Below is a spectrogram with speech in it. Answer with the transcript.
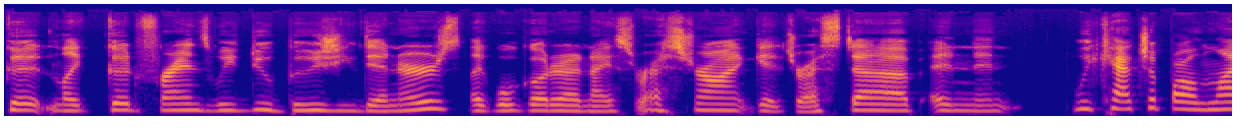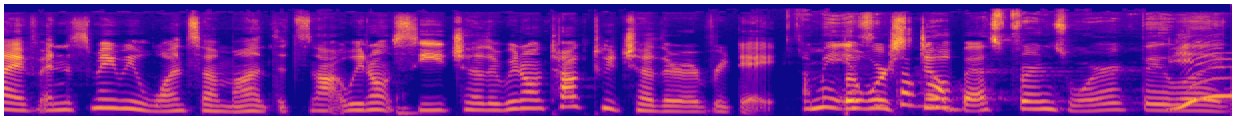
good like good friends, we do bougie dinners, like we'll go to a nice restaurant, get dressed up, and then we catch up on life and it's maybe once a month it's not we don't see each other we don't talk to each other every day I mean, But we're still- how best friends work? They Yeah. like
